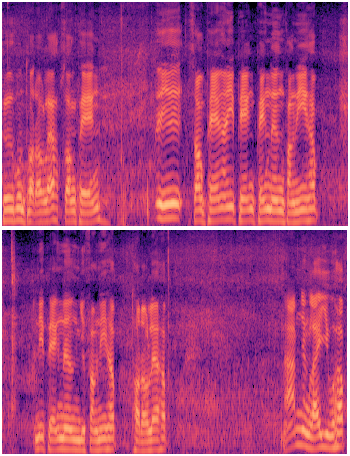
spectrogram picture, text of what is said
คือบุญถอดออกแล้วครับสองแผงนี่สองแผงอันนี้แผงแผงหนึ่งฝั่งนี้ครับ อันนี้แผงหนึ่งอยู่ฝั่งนี้ครับ ถอดออกแล้วครับ น้ำยังไหลอยู่ครับ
